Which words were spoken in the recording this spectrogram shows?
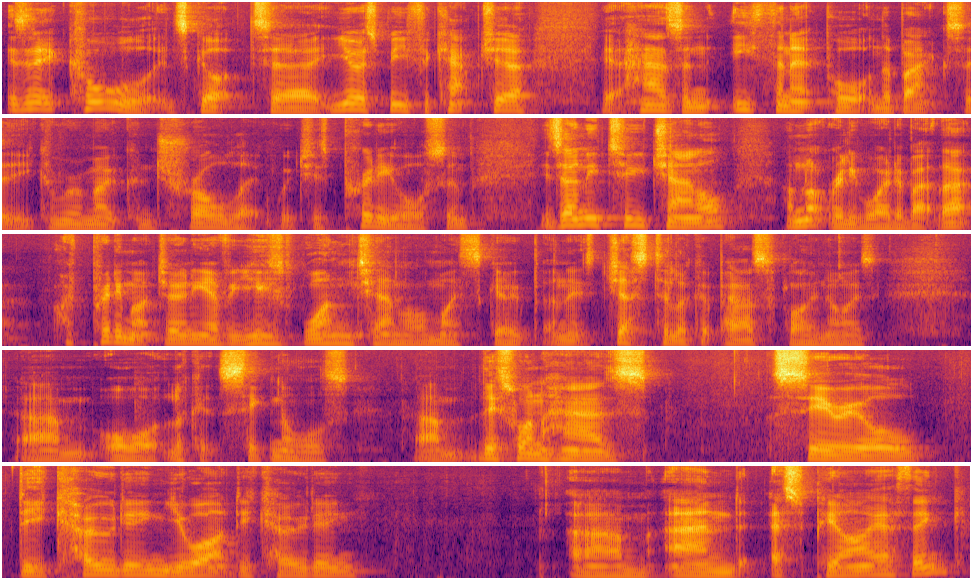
Isn't it cool? It's got uh, USB for capture. It has an ethernet port on the back so you can remote control it, which is pretty awesome. It's only two channel. I'm not really worried about that. I've pretty much only ever used one channel on my scope and it's just to look at power supply noise um, or look at signals. Um, this one has serial decoding, UART decoding, um, and SPI, I think,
